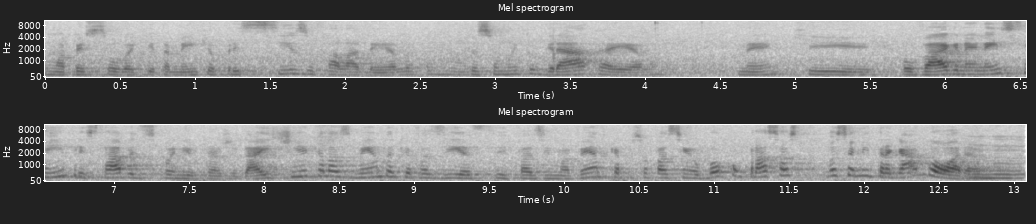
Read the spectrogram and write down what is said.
uma pessoa aqui também que eu preciso falar dela, uhum. eu sou muito grata a ela, né? Que o Wagner nem sempre estava disponível para ajudar. E tinha aquelas vendas que eu fazia, se fazia uma venda, que a pessoa falava assim, eu vou comprar só se você me entregar agora. Uhum.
